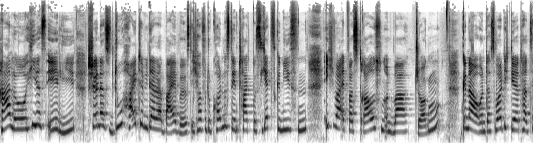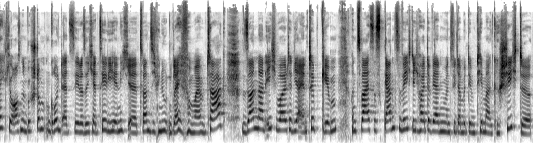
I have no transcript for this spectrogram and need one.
Hallo, hier ist Eli. Schön, dass du heute wieder dabei bist. Ich hoffe, du konntest den Tag bis jetzt genießen. Ich war etwas draußen und war joggen. Genau, und das wollte ich dir tatsächlich auch aus einem bestimmten Grund erzählen. Also ich erzähle dir hier nicht äh, 20 Minuten gleich von meinem Tag, sondern ich wollte dir einen Tipp geben. Und zwar ist es ganz wichtig, heute werden wir uns wieder mit dem Thema Geschichte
